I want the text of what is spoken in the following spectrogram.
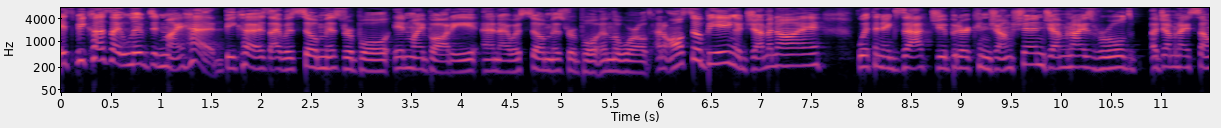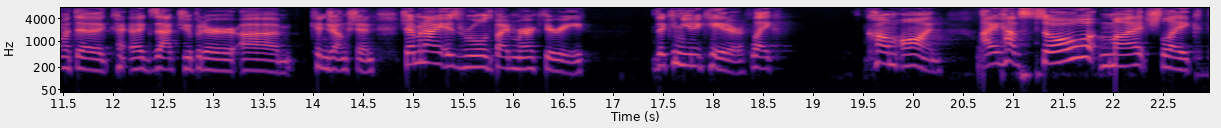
it's because I lived in my head because I was so miserable in my body and I was so miserable in the world. And also being a Gemini with an exact Jupiter conjunction, Gemini's ruled a Gemini sun with the exact Jupiter um, conjunction. Gemini is ruled by Mercury, the communicator. Like, come on. I have so much like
